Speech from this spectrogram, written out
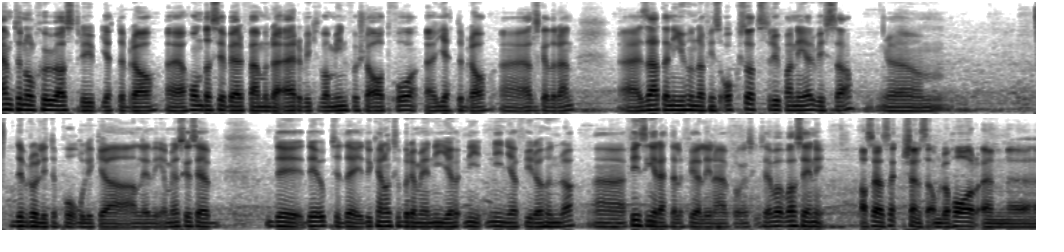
MT-07 stryp, jättebra. Eh, Honda CBR 500R, vilket var min första A2, eh, jättebra. Uh, älskade den. Eh, Z900 finns också att strypa ner vissa. Ehm, det beror lite på olika anledningar, men jag ska säga det, det är upp till dig. Du kan också börja med Ninja, Ninja 400. Uh, finns inget rätt eller fel i den här frågan. Ska jag säga. Vad, vad säger ni? Alltså jag känner så om du har en eh,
